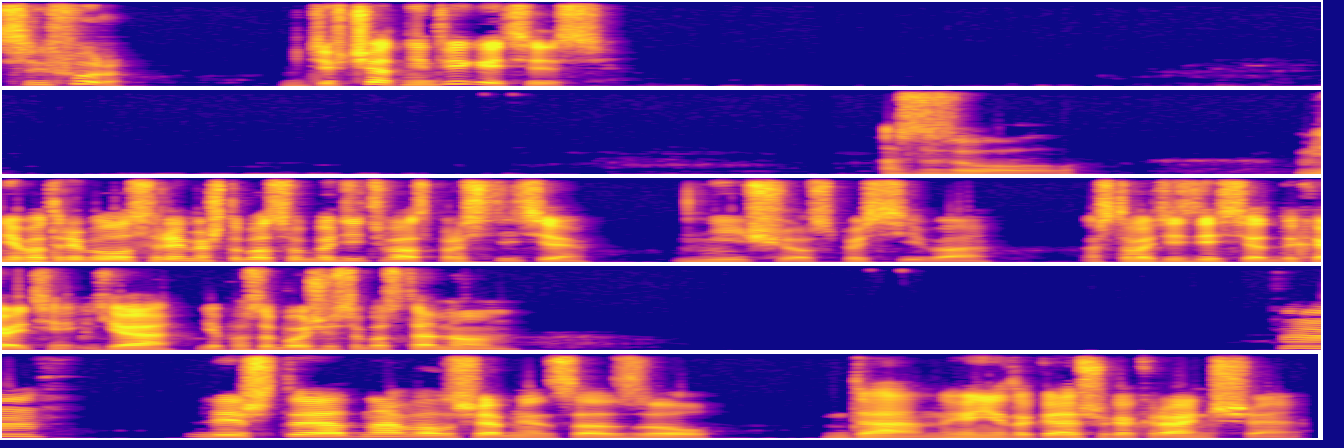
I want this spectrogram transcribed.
Сильфур, девчат, не двигайтесь. Азул. Мне потребовалось время, чтобы освободить вас, простите. Ничего, спасибо. Оставайтесь здесь и отдыхайте. Я, я позабочусь об остальном. Хм, лишь ты одна волшебница, Азул. Да, но я не такая же, как раньше.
